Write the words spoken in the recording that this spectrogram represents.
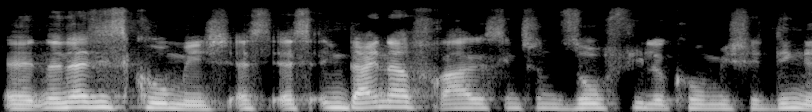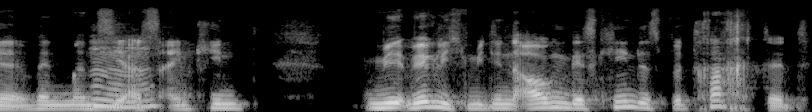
Äh, das ist komisch. Es, es, in deiner Frage sind schon so viele komische Dinge, wenn man sie Mhm. als ein Kind mi- wirklich mit den Augen des Kindes betrachtet,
